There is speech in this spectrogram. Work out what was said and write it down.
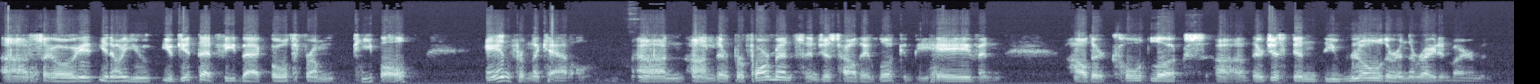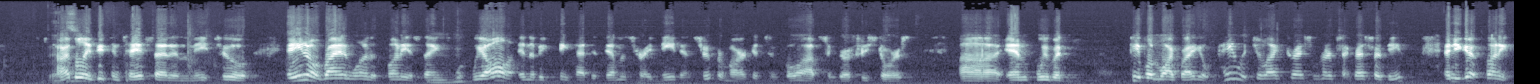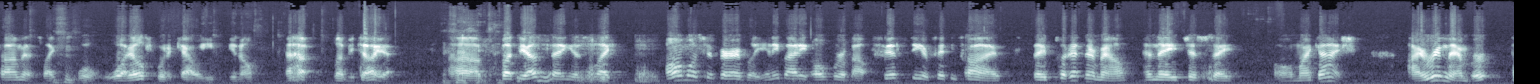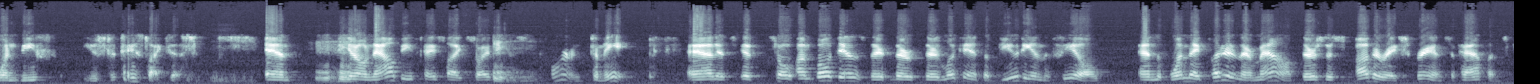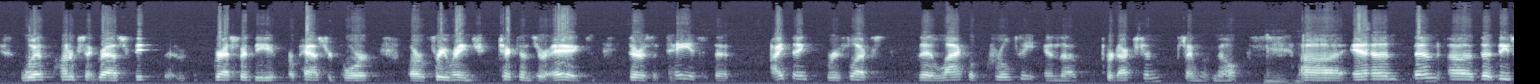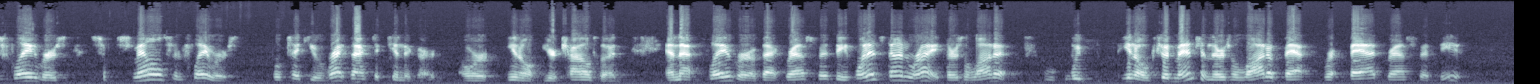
Uh, so it, you know you you get that feedback both from people and from the cattle on on their performance and just how they look and behave and how their coat looks. Uh, they're just in you know they're in the right environment. I believe you can taste that in the meat too. And you know, Ryan, one of the funniest things mm-hmm. we all in the beginning had to demonstrate meat in supermarkets and co-ops and grocery stores, uh, and we would people would walk by and go, "Hey, would you like to try some 100% grass-fed beef?" And you get funny comments like, "Well, what else would a cow eat?" You know, uh, let me tell you. Uh, but the other thing is like almost invariably, anybody over about 50 or 55, they put it in their mouth and they just say, "Oh my gosh, I remember when beef used to taste like this," and mm-hmm. you know now beef tastes like soybeans and corn to me. And it's it's so on both ends they're they're they're looking at the beauty in the field, and when they put it in their mouth, there's this other experience that happens with 100% grass grass fed beef or pastured pork or free range chickens or eggs. There's a taste that I think reflects the lack of cruelty in the production. Same with milk, mm-hmm. uh, and then uh, the, these flavors, smells and flavors will take you right back to kindergarten or you know your childhood and that flavor of that grass-fed beef when it's done right. There's a lot of we, you know, should mention there's a lot of bad, bad grass-fed beef.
